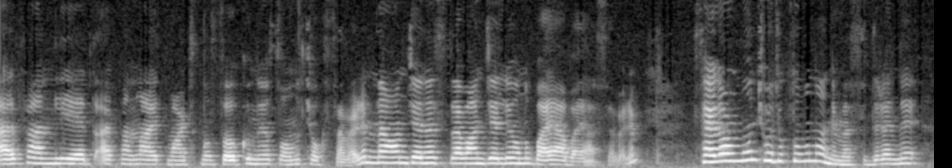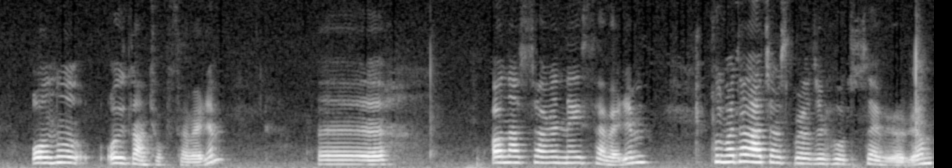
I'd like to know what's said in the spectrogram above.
Elfenliet, Elfenlight mı artık nasıl okunuyorsa onu çok severim. Neon Genesis Evangelion'u baya baya severim. Sailor Moon çocukluğumun animesidir. Hani onu o yüzden çok severim. Ee, ondan sonra neyi severim? Fullmetal Alchemist Brotherhood'u seviyorum.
